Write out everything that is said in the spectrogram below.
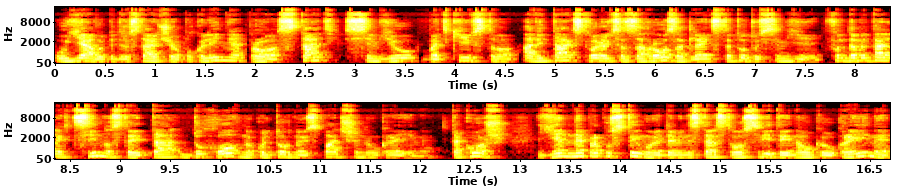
уяву підростаючого покоління про стать, сім'ю, батьківство. А відтак створюється загроза для інституту сім'ї, фундаментальних цінностей та духовно-культурної спадщини України. Також є неприпустимою для Міністерства освіти і науки України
